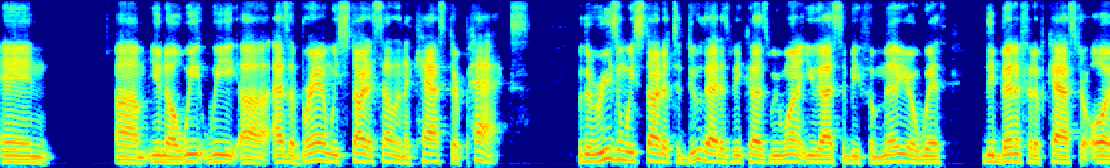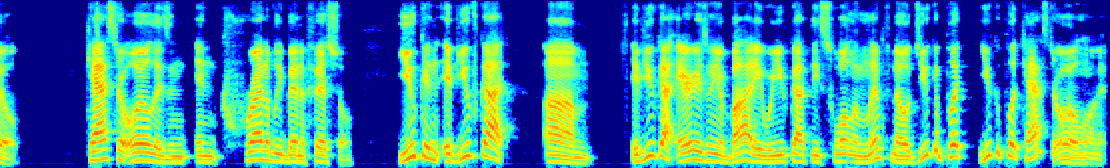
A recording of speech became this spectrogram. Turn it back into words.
and um, you know we we uh, as a brand we started selling the castor packs. But the reason we started to do that is because we wanted you guys to be familiar with the benefit of castor oil castor oil is in, incredibly beneficial you can if you've got um, if you've got areas in your body where you've got these swollen lymph nodes, you can put you can put castor oil on it.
